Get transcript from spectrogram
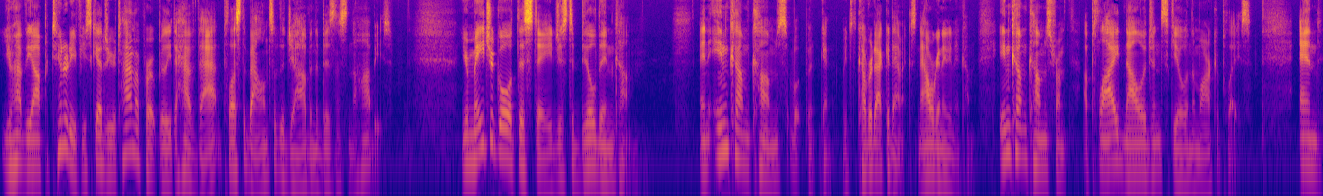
you have the opportunity, if you schedule your time appropriately, to have that plus the balance of the job and the business and the hobbies. Your major goal at this stage is to build income. And income comes, well, again, we just covered academics. Now we're going to income. Income comes from applied knowledge and skill in the marketplace. And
